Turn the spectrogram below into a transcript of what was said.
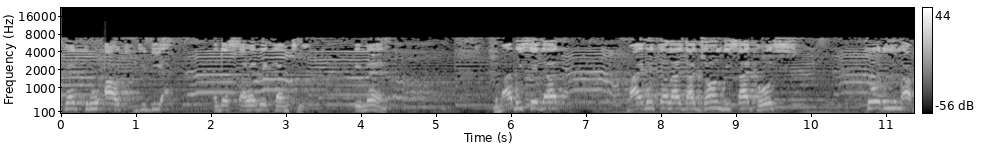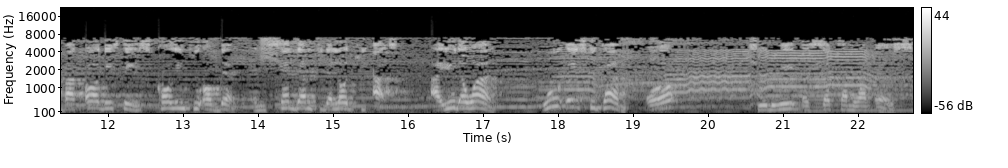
spread throughout Judea and the surrounding country. Amen. The Bible said that Bible tells us that John's disciples told him about all these things, calling two of them, and sent them to the Lord. He asked, Are you the one who is to come, or should we accept someone else?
